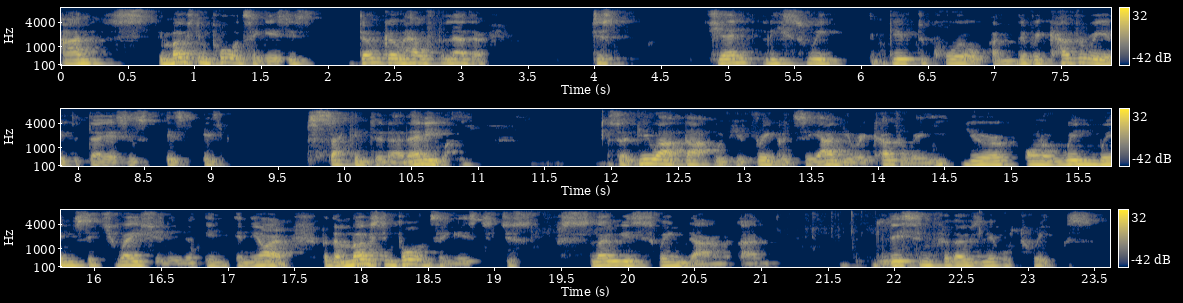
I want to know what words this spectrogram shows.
And the most important thing is is don't go hell for leather. Just gently sweep and give the coil. And the recovery of the Deus is is, is second to none anyway. So if you add that with your frequency and your recovery you're on a win-win situation in, in, in the iron. But the most important thing is to just slow your swing down and listen for those little tweaks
